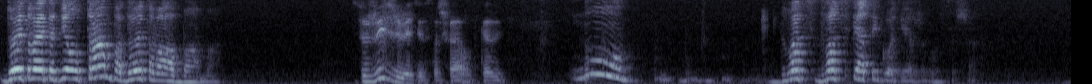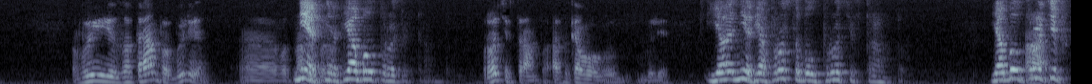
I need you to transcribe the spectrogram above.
До этого это делал Трамп, а до этого Обама. Всю жизнь живете в США, вот скажите. Ну, 20, 25 год я живу в США. Вы за Трампа были? Э, вот Нет, выборах? нет, я был против Трампа. Против Трампа? А за кого вы были? Я, нет, я просто был против Трампа. Я был А. против...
